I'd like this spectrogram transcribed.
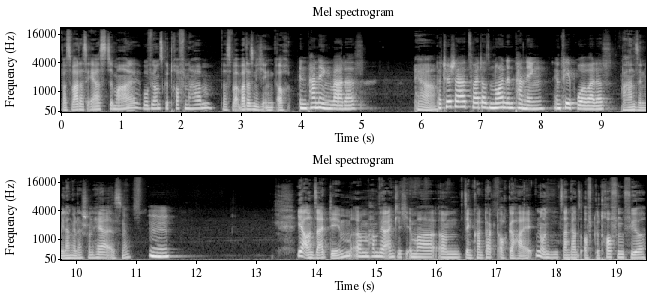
was war das erste Mal, wo wir uns getroffen haben? Das war, war das nicht in, auch? In Panning war das. Ja. Patricia 2009 in Panning. Im Februar war das. Wahnsinn, wie lange das schon her ist, ne? Mhm. Ja, und seitdem ähm, haben wir eigentlich immer ähm, den Kontakt auch gehalten und uns dann ganz oft getroffen für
